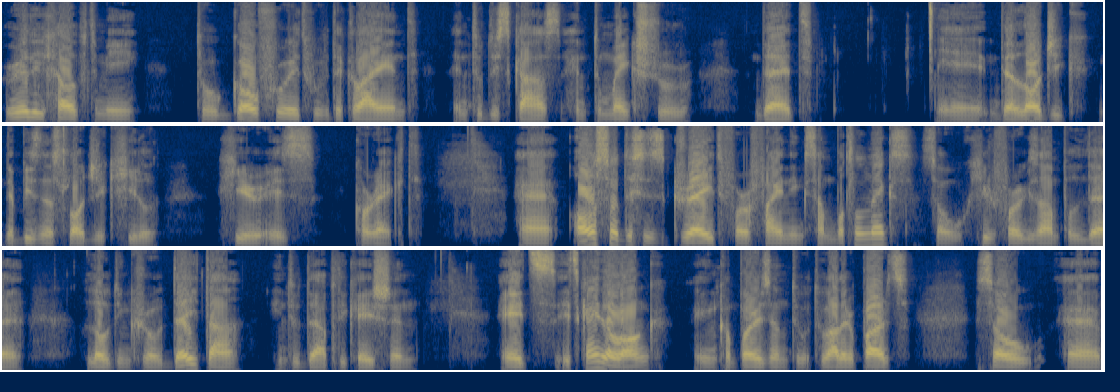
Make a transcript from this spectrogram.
really helped me to go through it with the client and to discuss and to make sure that uh, the logic, the business logic here, here is correct. Uh, also, this is great for finding some bottlenecks. So here, for example, the loading raw data into the application, it's it's kind of long in comparison to, to other parts. So uh,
